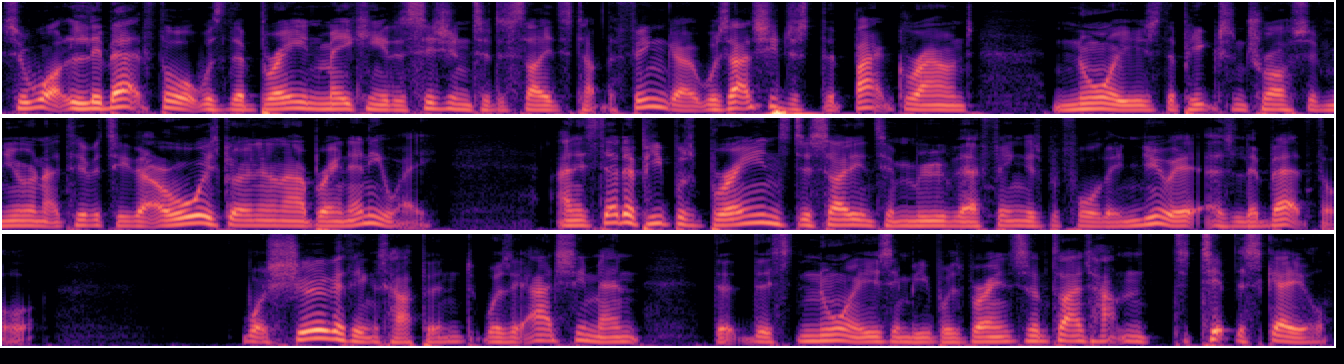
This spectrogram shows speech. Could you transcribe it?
So what Libet thought was the brain making a decision to decide to tap the finger was actually just the background noise, the peaks and troughs of neuron activity that are always going on in our brain anyway. And instead of people's brains deciding to move their fingers before they knew it, as Libet thought, what Schurger thinks happened was it actually meant that this noise in people's brains sometimes happened to tip the scale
